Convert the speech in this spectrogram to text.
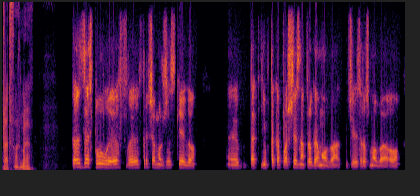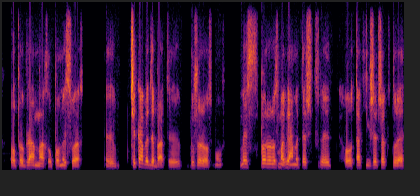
Platformy? To jest zespół e, Frycza Morzyskiego. E, taki, taka płaszczyzna programowa, gdzie jest rozmowa o, o programach, o pomysłach. E, ciekawe debaty, dużo rozmów. My sporo rozmawiamy też o takich rzeczach, które,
